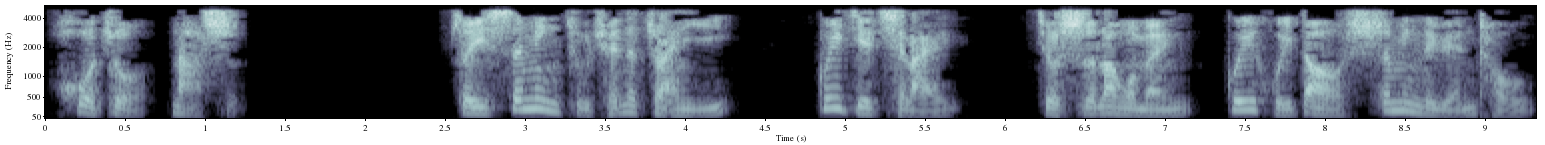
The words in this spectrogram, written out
或做那事。”所以，生命主权的转移。归结起来，就是让我们归回到生命的源头，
